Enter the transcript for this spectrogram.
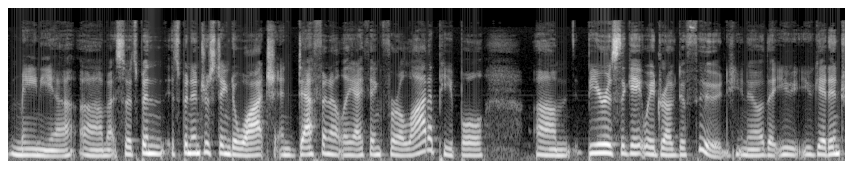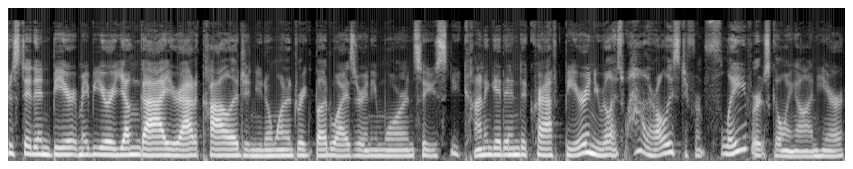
mania. Um, so it's been it's been interesting to watch, and definitely I think for a lot of people. Um, beer is the gateway drug to food. You know that you, you get interested in beer. Maybe you're a young guy, you're out of college, and you don't want to drink Budweiser anymore, and so you you kind of get into craft beer, and you realize, wow, there are all these different flavors going on here,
